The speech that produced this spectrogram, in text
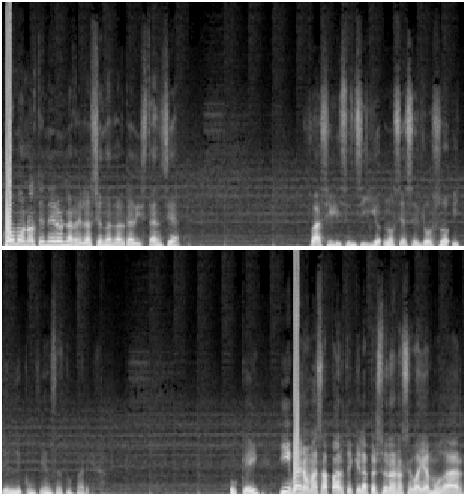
¿Cómo no tener una relación a larga distancia? Fácil y sencillo, no seas celoso y tenle confianza a tu pareja. ¿Ok? Y bueno, más aparte, que la persona no se vaya a mudar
